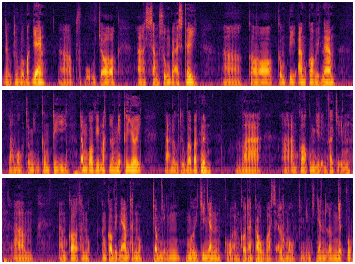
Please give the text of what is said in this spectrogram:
đầu tư vào Bắc Giang à, phục vụ cho à, Samsung và SK À, có công ty Amco Việt Nam là một trong những công ty đóng gói vi mạch lớn nhất thế giới đã đầu tư vào Bắc Ninh và à, Amco cũng dự định phát triển um, Amco thành một Amco Việt Nam thành một trong những 10 chi nhánh của Amco toàn cầu và sẽ là một trong những chi nhánh lớn nhất vùng.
